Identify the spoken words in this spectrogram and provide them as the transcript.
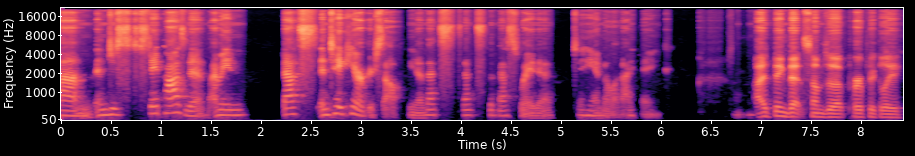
um, and just stay positive. I mean, that's, and take care of yourself. You know, that's, that's the best way to, to handle it, I think. I think that sums it up perfectly.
